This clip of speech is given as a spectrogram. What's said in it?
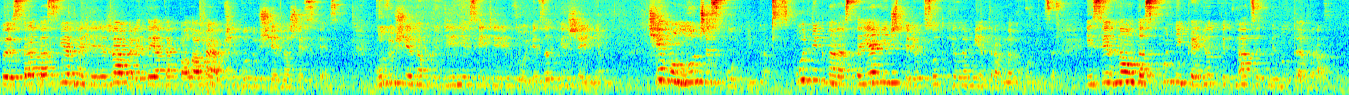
То есть стратосферный дирижабль, это, я так полагаю, вообще будущее нашей связи. Будущее наблюдение всей территории за движением. Чем он лучше спутника? Спутник на расстоянии 400 километров находится. И сигнал до спутника идет 15 минут и обратно.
